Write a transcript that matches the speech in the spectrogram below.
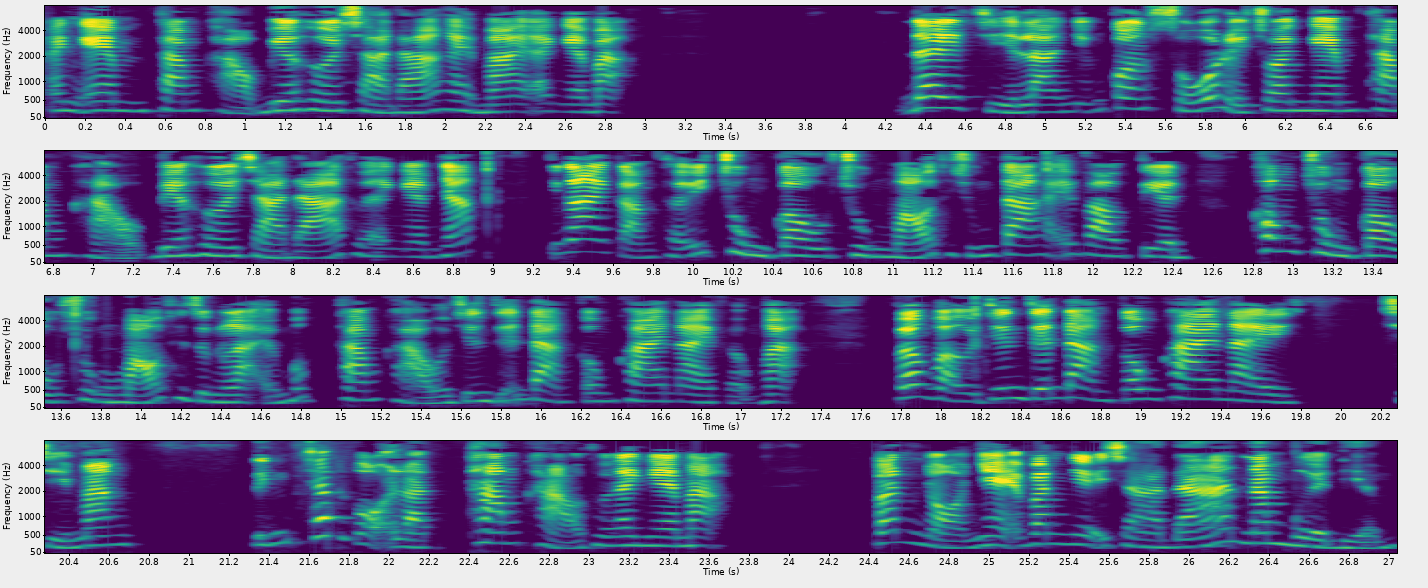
anh em tham khảo bia hơi xả đá ngày mai anh em ạ. Đây chỉ là những con số để cho anh em tham khảo bia hơi trà đá thôi anh em nhé. Những ai cảm thấy trùng cầu, trùng máu thì chúng ta hãy vào tiền. Không trùng cầu, trùng máu thì dừng lại ở mức tham khảo ở trên diễn đàn công khai này phải không ạ? Vâng và ở trên diễn đàn công khai này chỉ mang tính chất gọi là tham khảo thôi anh em ạ. Văn nhỏ nhẹ, văn nghệ trà đá 5-10 điểm.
